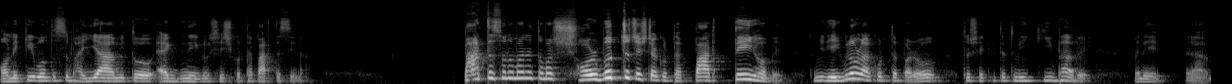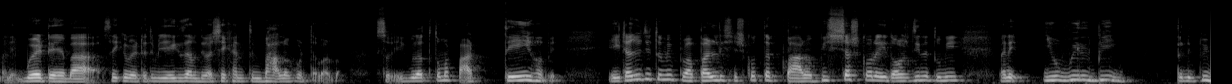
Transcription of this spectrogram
অনেকেই বলতেছে, ভাইয়া, আমি তো একদিনে এগুলো শেষ করতে পারতেছি না। পারতেছো না মানে তোমার সর্বোচ্চ চেষ্টা করতে পারতেই হবে। তুমি যদি এগুলোও না করতে পারো, তো সেক্ষেত্রে তুমি কীভাবে মানে মানে বুয়েটে বা সিকিউরিটি তুমি এক্সাম দেবা, সেখানে তুমি ভালো করতে পারবা। সো এগুলো তো তোমার পারতেই হবে। এইটা যদি তুমি প্রপারলি শেষ করতে পারো, বিশ্বাস করো, এই দশ দিনে তুমি মানে ইউ উইল বি মানে তুমি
